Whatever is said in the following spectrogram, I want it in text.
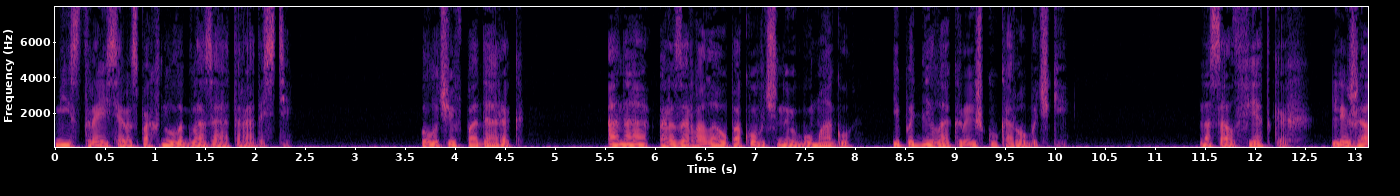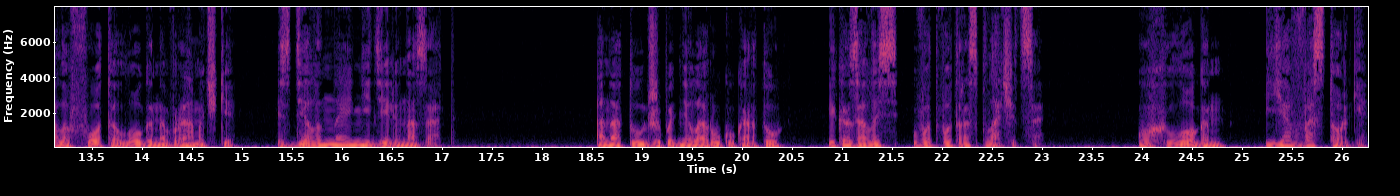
Мисс Трейси распахнула глаза от радости. Получив подарок, она разорвала упаковочную бумагу и подняла крышку коробочки. На салфетках лежало фото Логана в рамочке, сделанное неделю назад. Она тут же подняла руку к рту и, казалось, вот-вот расплачется. «Ох, Логан, я в восторге.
